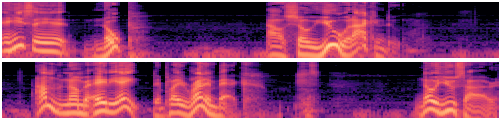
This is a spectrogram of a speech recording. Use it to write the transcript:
And he said, Nope. I'll show you what I can do. I'm the number 88 that play running back. No, you sorry.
